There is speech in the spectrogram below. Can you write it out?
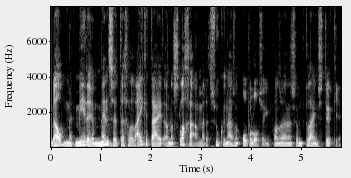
wel met meerdere mensen tegelijkertijd aan de slag gaan met het zoeken naar zo'n oplossing van zo'n klein stukje.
